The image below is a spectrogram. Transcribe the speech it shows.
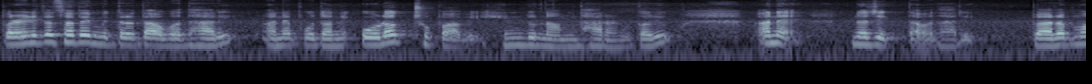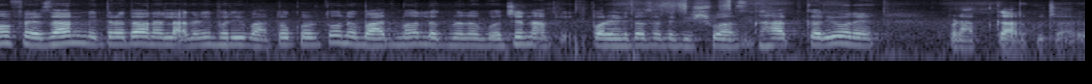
પરિણીતા સાથે મિત્રતા વધારી અને પોતાની ઓળખ છુપાવી હિન્દુ નામ ધારણ કર્યું અને નજીકતા વધારી. પ્રારંભમાં ફૈઝાન મિત્રતા અને લાગણીભરી વાતો કરતો અને બાદમાં લગ્નને વચન આપી પરિણીતા સાથે વિશ્વાસઘાત કર્યો અને બળાત્કાર ગુજાર્યો.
